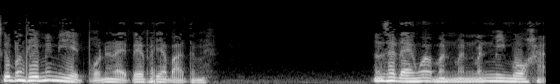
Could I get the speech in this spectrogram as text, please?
คือบางทีไม่มีเหตุผลอะไรไปพยาบาททำไมนั่นแสดงว่ามันมันมันมีโมหะ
